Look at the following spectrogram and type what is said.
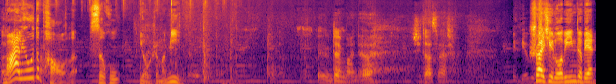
麻溜的跑了，似乎有什么秘密。Don't mind her. She does that. 帅气罗宾这边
